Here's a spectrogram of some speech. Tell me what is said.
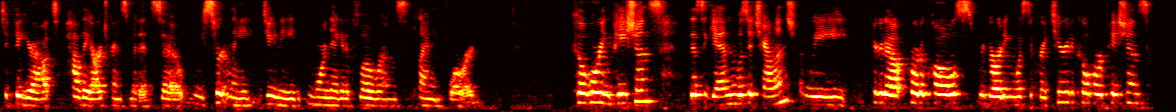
to figure out how they are transmitted. So we certainly do need more negative flow rooms planning forward. Cohorting patients, this again was a challenge. We figured out protocols regarding what's the criteria to cohort patients,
